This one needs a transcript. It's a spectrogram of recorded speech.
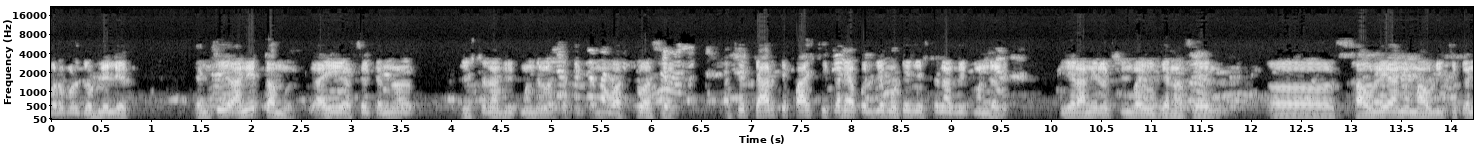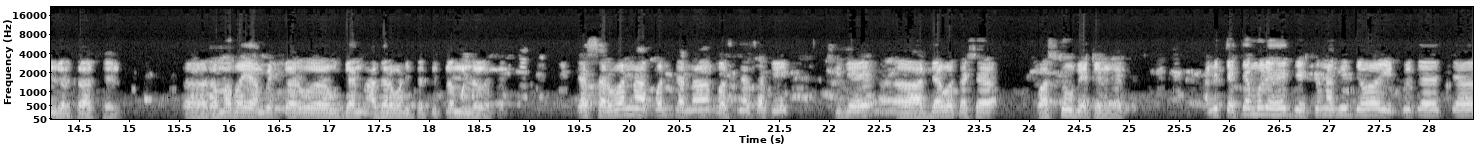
बरोबर जोडलेली आहेत. त्यांची अनेक कामं काही असेल त्यांना ज्येष्ठ नागरिक मंडळासाठी त्यांना वास्तू असेल असे चार ते पाच ठिकाणी आपण जे मोठे ज्येष्ठ नागरिक मंडळ आहेत म्हणजे राणी लक्ष्मीबाई उद्यान असेल सावली आणि माऊली चिकनगरचं असेल रमाबाई आंबेडकर व उद्यान आधारवाडीचं तिथलं मंडळ असेल. या सर्वांना आपण त्यांना बसण्यासाठी तिथे अ, अद्ययावत अशा वास्तू उभ्या केलेल्या आहेत. आणि त्याच्यामुळे हे ज्येष्ठ नागरिक जेव्हा एकमेकाच्या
